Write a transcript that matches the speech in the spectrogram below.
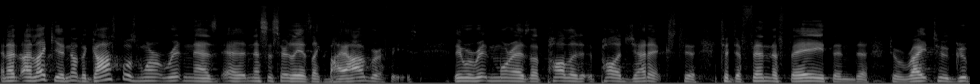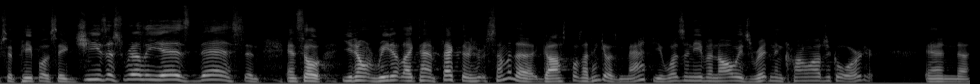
and I, I like you. No, the gospels weren't written as uh, necessarily as like biographies. They were written more as apologetics to, to defend the faith and to, to write to groups of people and say, Jesus really is this. And, and so you don't read it like that. In fact, there's some of the Gospels, I think it was Matthew, wasn't even always written in chronological order. And, uh,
